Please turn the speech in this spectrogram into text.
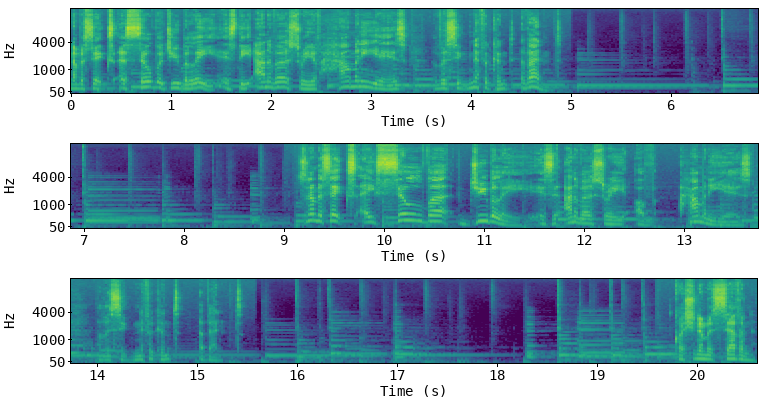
Number six, a silver jubilee is the anniversary of how many years of a significant event? So, number six, a silver jubilee is the anniversary of how many years of a significant event? Question number seven,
